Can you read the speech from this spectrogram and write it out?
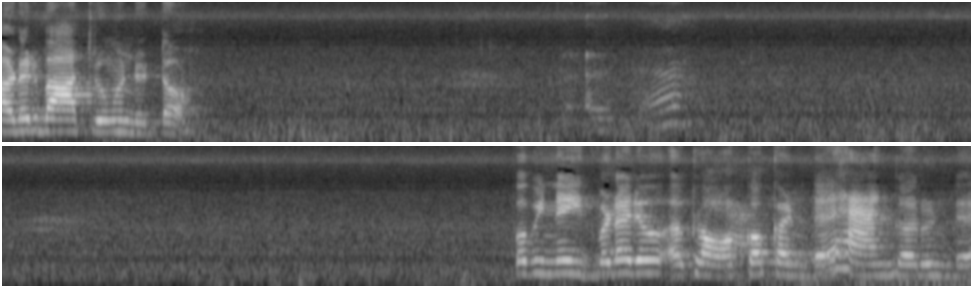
അവിടെ ഒരു ബാത്റൂം ഉണ്ട് കേട്ടോ അപ്പോൾ പിന്നെ ഇവിടെ ഒരു ക്ലോക്കൊക്കെ ഉണ്ട്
